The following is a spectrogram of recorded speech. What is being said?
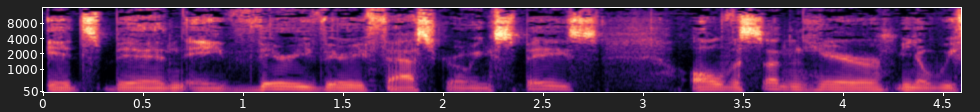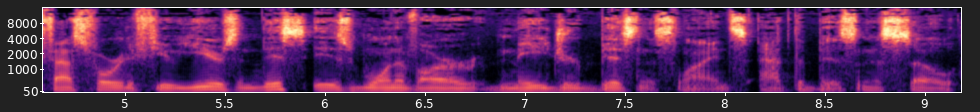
it's been a very, very fast growing space all of a sudden here, you know, we fast forward a few years and this is one of our major business lines at the business. So,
